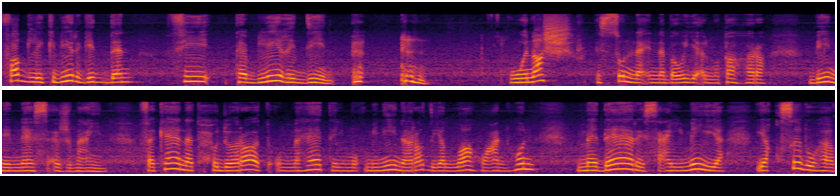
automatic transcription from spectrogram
فضل كبير جدا في تبليغ الدين. ونشر السنة النبوية المطهرة بين الناس أجمعين. فكانت حجرات أمهات المؤمنين رضي الله عنهن مدارس علمية يقصدها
